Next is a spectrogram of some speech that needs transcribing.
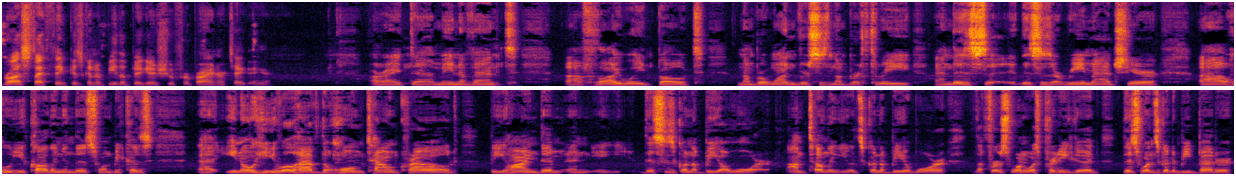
rust, I think, is going to be the big issue for Brian Ortega here. All right. Uh, main event, uh, flyweight bout. Number one versus number three, and this this is a rematch here. Uh, who you calling in this one? Because uh, you know he will have the hometown crowd behind him, and this is going to be a war. I'm telling you, it's going to be a war. The first one was pretty good. This one's going to be better.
